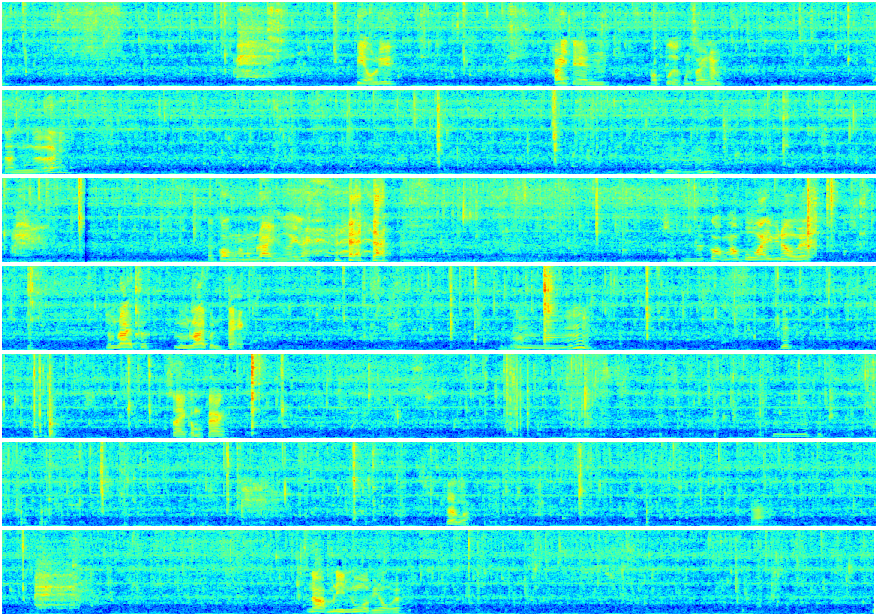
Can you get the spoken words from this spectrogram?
เปรี้ยวเลยไข่แตนเอาเปลือกมันใส่น้ำสั่นเงยอื้อหือ ตะกล้องทำมันไรเฮ้ยแหละตะกล้องเขาบวยพี่น้องเว้ยน้ำลายน้ำลายเป็นแตกใส่กระหมกแตงอืม ใช่ปะน้ำมันนี่นัวพี่น้องเว้ย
